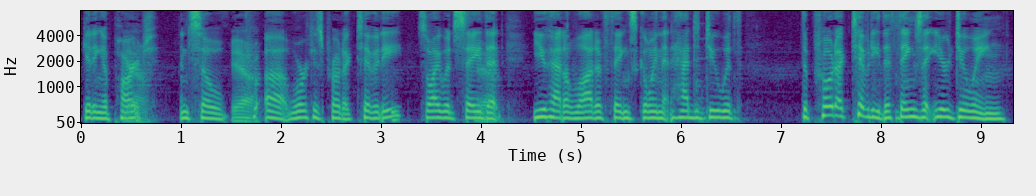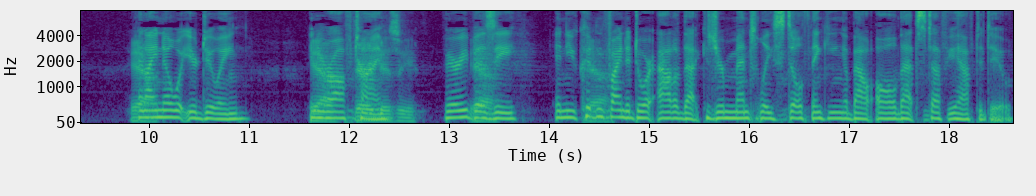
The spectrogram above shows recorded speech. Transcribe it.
getting a part. Yeah. And so Yeah. uh, work is productivity. So I would say Yeah. that you had a lot of things going that had to do with the productivity, the things that you're doing. And I know what you're doing in Yeah, your off very time. busy. Very Yeah. busy. And you couldn't Yeah. find a door out of that because you're mentally still thinking about all that stuff you have to do.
